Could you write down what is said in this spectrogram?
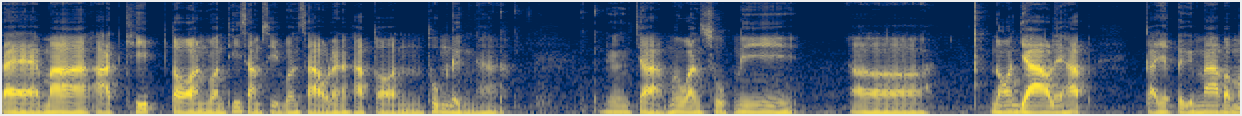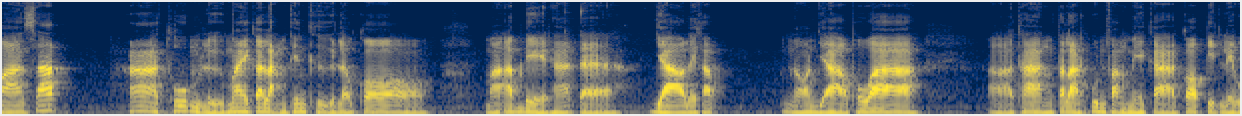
แต่มาอัดคลิปตอนวันที่ 30 วันเสาร์แล้วนะครับ ตอนทุ่มหนึ่งนะฮะ เนื่องจากเมื่อวันศุกร์นี่นอนยาวเลยครับกะจะตื่นมาประมาณสักห้าทุ่มหรือไม่ก็หลังเที่ยงคืนแล้วก็มาอัปเดตฮะแต่ ยาวเลยครับ นอนยาวเพราะว่าทางตลาดหุ้นฝั่งอเมริกาก็ปิดเร็ว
